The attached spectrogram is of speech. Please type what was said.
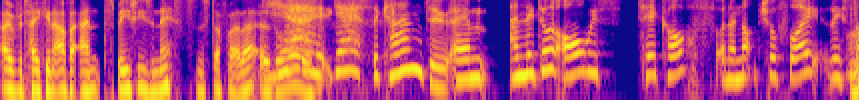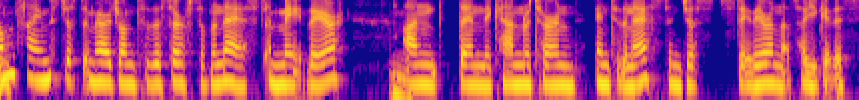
overtaking other ant species nests and stuff like that as yeah, well. Yes, they can do. Um, and they don't always take off on a nuptial flight. They mm. sometimes just emerge onto the surface of the nest and mate there. Mm. And then they can return into the nest and just stay there, and that's how you get this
